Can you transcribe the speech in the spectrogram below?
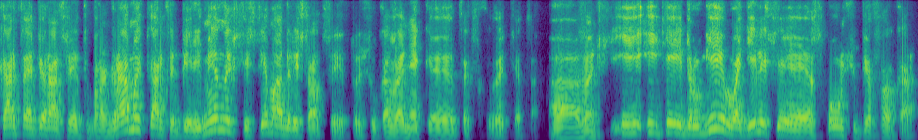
Карты операций – это программы, карты переменных – система адресации, то есть указания, э, так сказать, это. А, значит, и, и те, и другие вводились э, с помощью перфокарт.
